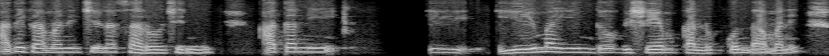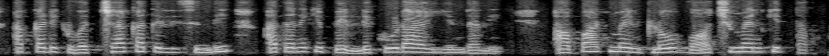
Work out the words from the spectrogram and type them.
అది గమనించిన సరోజిని అతని ఏమయ్యిందో విషయం కనుక్కుందామని అక్కడికి వచ్చాక తెలిసింది అతనికి పెళ్ళి కూడా అయ్యిందని. అపార్ట్మెంట్లో వాచ్మెన్కి తప్ప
